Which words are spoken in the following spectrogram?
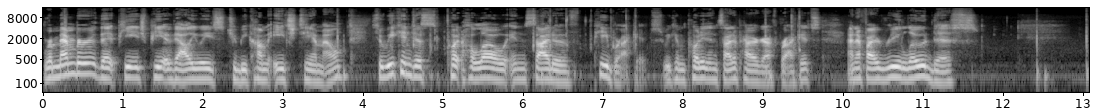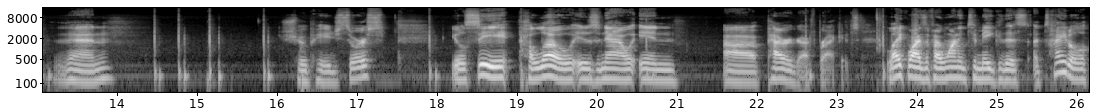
Remember that PHP evaluates to become HTML, so we can just put hello inside of P brackets. We can put it inside of paragraph brackets, and if I reload this, then show page source, you'll see hello is now in uh, paragraph brackets. Likewise, if I wanted to make this a title,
